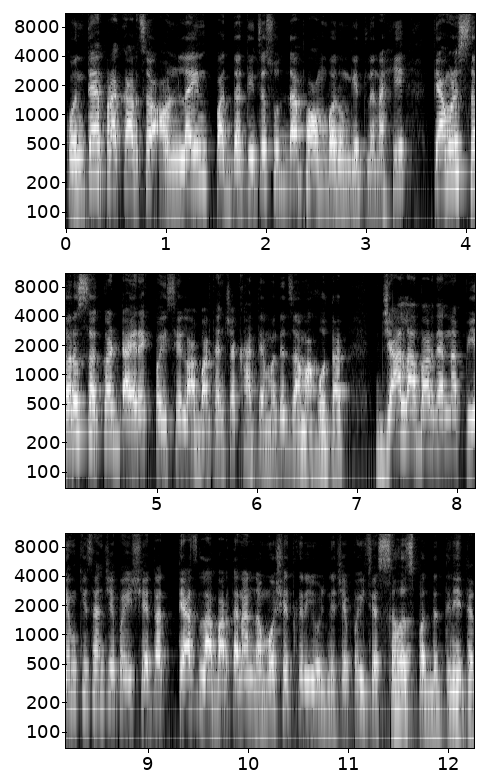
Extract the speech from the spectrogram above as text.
कोणत्याही प्रकारचं ऑनलाईन पद्धतीचं सुद्धा फॉर्म भरून घेतलं नाही. त्यामुळे सरस सरसकट डायरेक्ट पैसे लाभार्थ्यांच्या खात्यामध्ये जमा होतात. ज्या लाभार्थ्यांना पीएम किसानचे पैसे येतात त्याच लाभार्थ्यांना नमो शेतकरी योजनेचे पैसे सहज पद्धतीने येतात.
